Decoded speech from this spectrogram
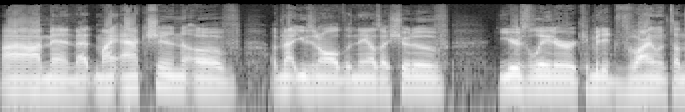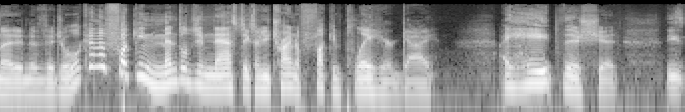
Ah, man, that my action of of not using all the nails I should have. years later committed violence on that individual. What kind of fucking mental gymnastics are you trying to fucking play here, guy? I hate this shit. These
